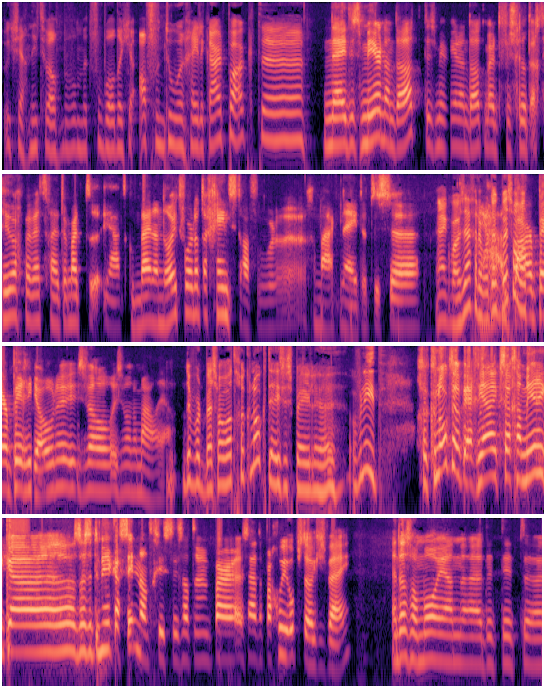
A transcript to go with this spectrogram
ik zeg niet wel bijvoorbeeld met voetbal, dat je af en toe een gele kaart pakt? eh? nee, het is meer dan dat. Het is meer dan dat, maar het verschilt echt heel erg per wedstrijd. Maar het, ja, het komt bijna nooit voor dat er geen straffen worden eh, gemaakt. Nee, dat is. eh, Ja, ik wou zeggen, er ja, wordt ook best een wel, paar per periode is wel, is wel normaal. Ja. wat, er wordt best wel wat geknokt deze spelen, of niet? Geknokt ook echt. Ja, ik zag Amerika, was het Amerika-Finland gisteren, zat er een paar, zaten een paar goede opstootjes bij. En dat is wel mooi aan eh, dit, dit, eh,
